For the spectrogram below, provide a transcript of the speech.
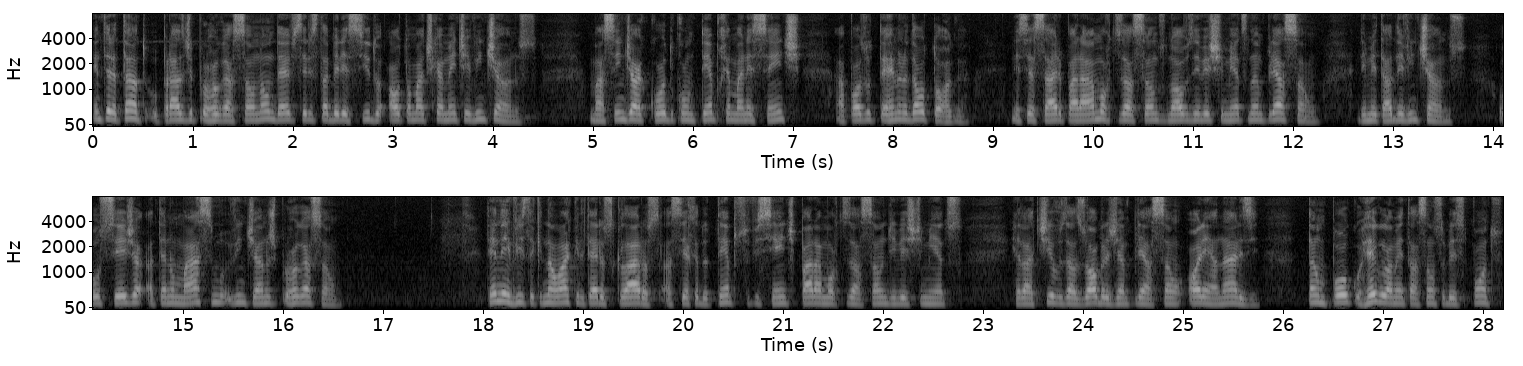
Entretanto, o prazo de prorrogação não deve ser estabelecido automaticamente em 20 anos, mas sim de acordo com o tempo remanescente após o término da outorga, necessário para a amortização dos novos investimentos na ampliação, limitado em 20 anos, ou seja, até no máximo 20 anos de prorrogação. Tendo em vista que não há critérios claros acerca do tempo suficiente para a amortização de investimentos relativos às obras de ampliação ora em análise, tampouco regulamentação sobre esse ponto,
